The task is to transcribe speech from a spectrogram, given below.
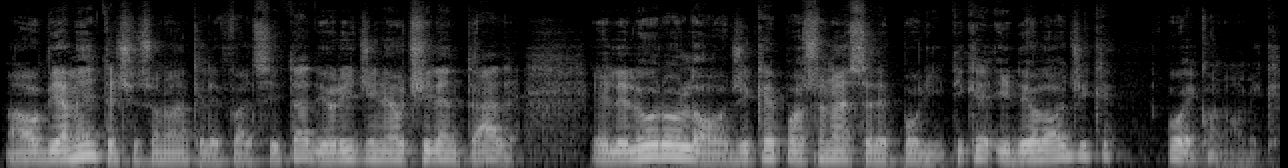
Ma ovviamente ci sono anche le falsità di origine occidentale e le loro logiche possono essere politiche, ideologiche o economiche.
